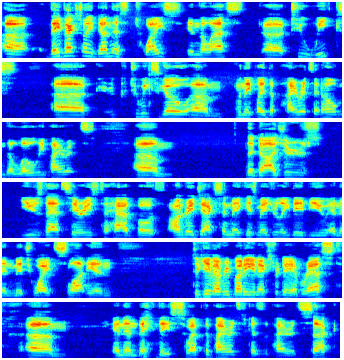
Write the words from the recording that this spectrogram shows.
uh, they've actually done this twice in the last uh, two weeks. Uh, two weeks ago, um, when they played the Pirates at home, the lowly Pirates, um, the Dodgers used that series to have both Andre Jackson make his major league debut and then Mitch White slot in to give everybody an extra day of rest. Um, and then they, they swept the Pirates because the Pirates suck,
